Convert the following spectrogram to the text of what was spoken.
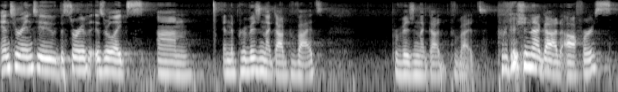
enter into the story of the Israelites um, and the provision that God provides. Provision that God provides. Provision that God offers.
